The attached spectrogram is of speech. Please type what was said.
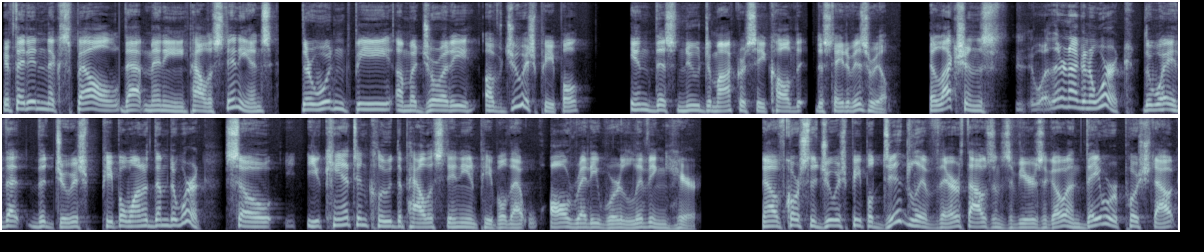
If they didn't expel that many Palestinians, there wouldn't be a majority of Jewish people in this new democracy called the State of Israel. Elections, well, they're not going to work the way that the Jewish people wanted them to work. So you can't include the Palestinian people that already were living here. Now, of course, the Jewish people did live there thousands of years ago, and they were pushed out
